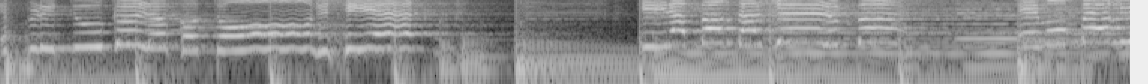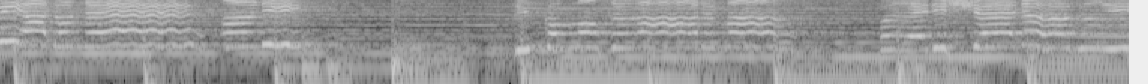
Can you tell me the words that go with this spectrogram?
et plus doux que le coton du ciel. Il a partagé le pain et mon père lui a donné un lit. Tu commenceras demain près du chêne gris.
